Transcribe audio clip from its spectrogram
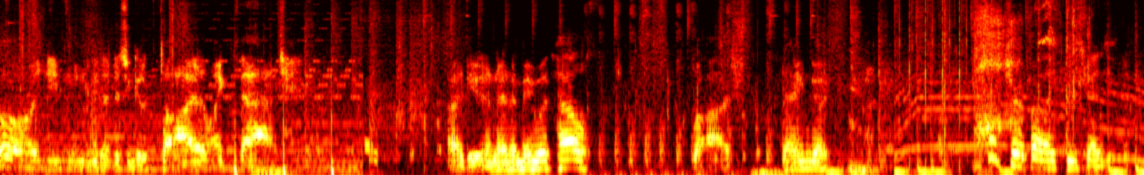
Oh, I need an enemy that isn't gonna die like that. I need an enemy with health. Gosh, dang it. Not sure if I like these guys either.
